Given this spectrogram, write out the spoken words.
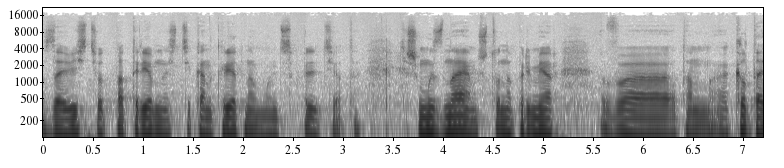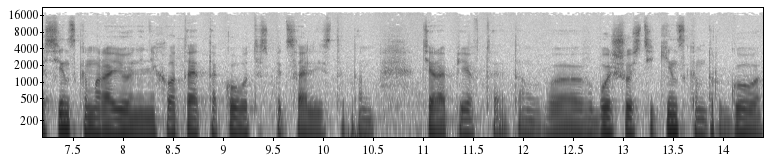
зависеть от потребностей конкретного муниципалитета. Потому что мы знаем, что, например, в там, Калтасинском районе не хватает такого-то специалиста, там, терапевта, там, в, в Большостекинском другого.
